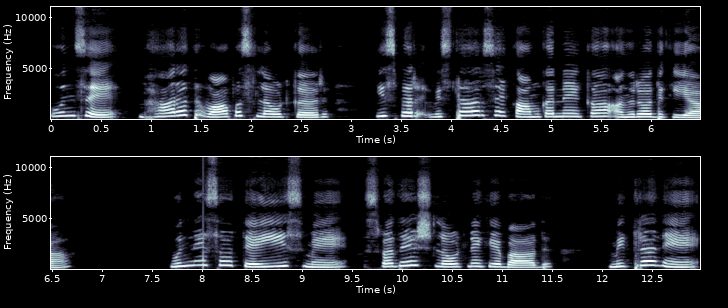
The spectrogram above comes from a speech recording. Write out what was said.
उनसे भारत वापस लौटकर इस पर विस्तार से काम करने का अनुरोध किया। 1923 में स्वदेश लौटने के बाद मित्रा ने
